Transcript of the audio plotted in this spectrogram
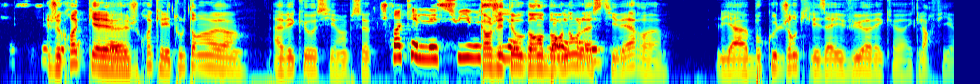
je, je Je sais crois qu'elle je crois qu'elle est tout le temps euh, avec eux aussi. hein, parce que Je crois qu'elle les suit aussi. quand j'étais en au Grand Bornand là cet hiver, euh, il y a beaucoup de gens qui les avaient vus avec, euh, avec leurs filles.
